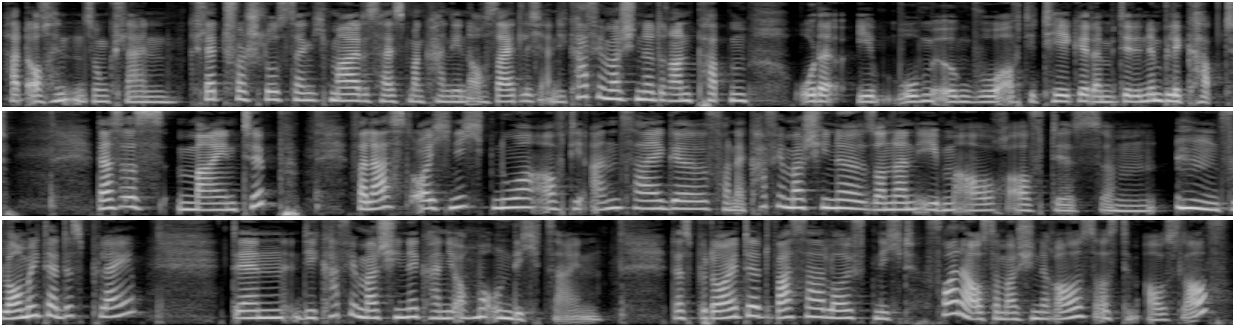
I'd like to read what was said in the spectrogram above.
hat auch hinten so einen kleinen Klettverschluss, denke ich mal. Das heißt, man kann den auch seitlich an die Kaffeemaschine dran pappen oder eben oben irgendwo auf die Theke, damit ihr den im Blick habt. Das ist mein Tipp. Verlasst euch nicht nur auf die Anzeige von der Kaffeemaschine, sondern eben auch auf das ähm, Flowmeter-Display. Denn die Kaffeemaschine kann ja auch mal undicht sein. Das bedeutet, Wasser läuft nicht vorne aus der Maschine raus, aus dem Auslauf,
